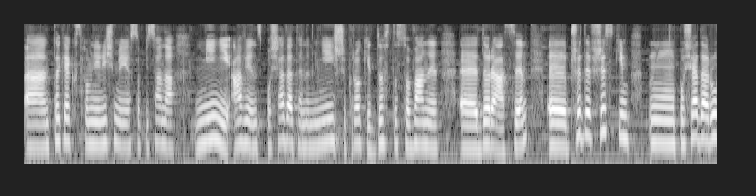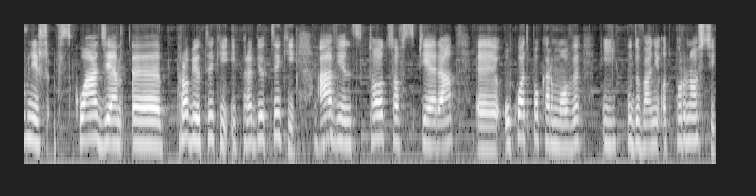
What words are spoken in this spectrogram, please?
E, tak jak wspomnieliśmy, jest opisana mini, a więc posiada ten mniejszy krokiet dostosowany e, do rasy. E, przede wszystkim mm, posiada również w składzie e, probiotyki i prebiotyki, a więc to, co wspiera e, układ pokarmowy i budowanie odporności.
